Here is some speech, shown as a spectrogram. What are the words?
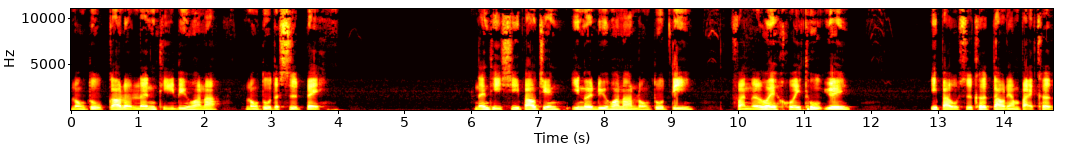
浓度高了人体氯化钠浓度的四倍，人体细胞间因为氯化钠浓度低，反而会回吐约。一百五十克到两百克，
